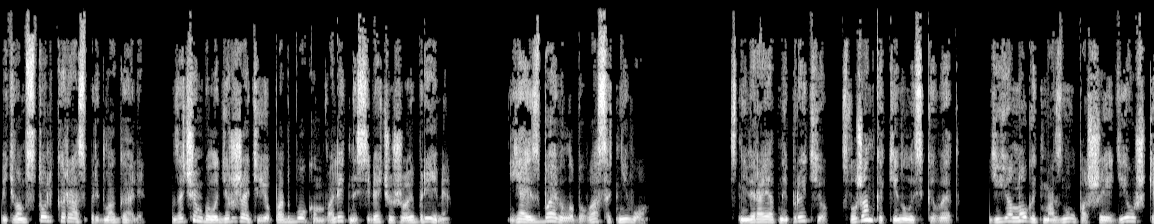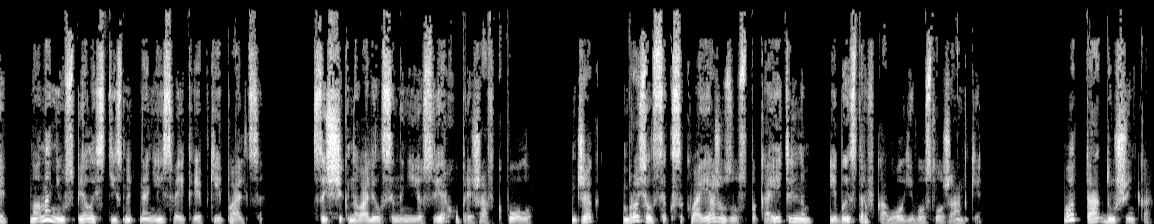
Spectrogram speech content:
Ведь вам столько раз предлагали. Зачем было держать ее под боком, валить на себя чужое бремя? Я избавила бы вас от него». С невероятной прытью служанка кинулась к Ивет. Ее ноготь мазнул по шее девушки, но она не успела стиснуть на ней свои крепкие пальцы. Сыщик навалился на нее сверху, прижав к полу. Джек бросился к саквояжу за успокоительным и быстро вколол его служанке. «Вот так, душенька,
